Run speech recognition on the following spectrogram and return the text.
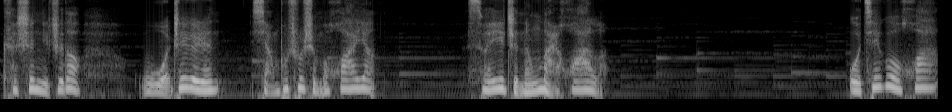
可是你知道，我这个人想不出什么花样，所以只能买花了。我接过花，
